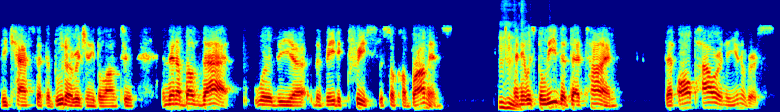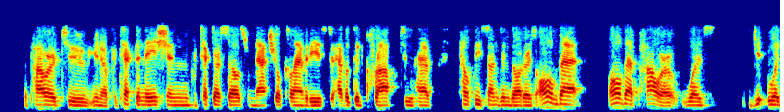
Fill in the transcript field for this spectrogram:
the caste that the Buddha originally belonged to. And then above that were the uh, the Vedic priests, the so-called Brahmins. Hmm And it was believed at that time that all power in the universe, the power to, you know, protect the nation, protect ourselves from natural calamities, to have a good crop, to have healthy sons and daughters, all of that, all of that power was was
